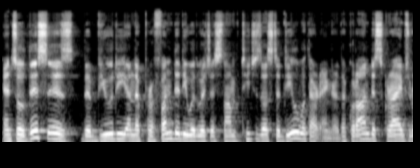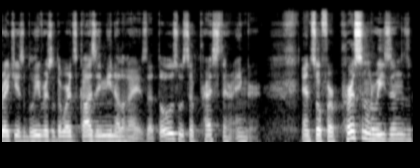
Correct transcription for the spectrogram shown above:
And so, this is the beauty and the profundity with which Islam teaches us to deal with our anger. The Quran describes righteous believers with the words qazimin al ghayz, that those who suppress their anger. And so, for personal reasons,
